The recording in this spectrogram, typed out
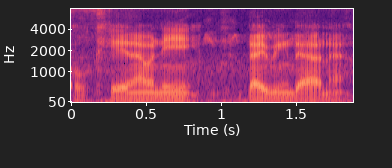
โอเคนะวันนี้ได้วิ่งแล้วนะ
